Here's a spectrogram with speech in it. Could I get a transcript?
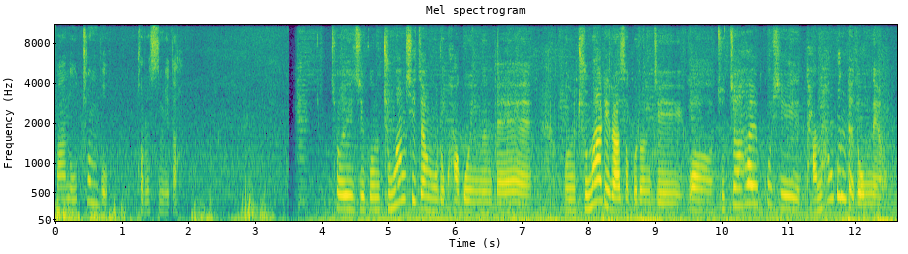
15,000보 걸었습니다. 저희 지금 중앙시장으로 가고 있는데 오늘 주말이라서 그런지 와 주차할 곳이 단 한 군데도 없네요.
